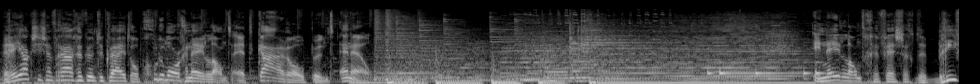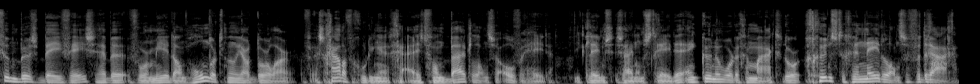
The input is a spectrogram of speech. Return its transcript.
Reacties en vragen kunt u kwijt op goedemorgennederland.kro.nl. In Nederland gevestigde brievenbus-BV's hebben voor meer dan 100 miljard dollar schadevergoedingen geëist van buitenlandse overheden. Die claims zijn omstreden en kunnen worden gemaakt door gunstige Nederlandse verdragen.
